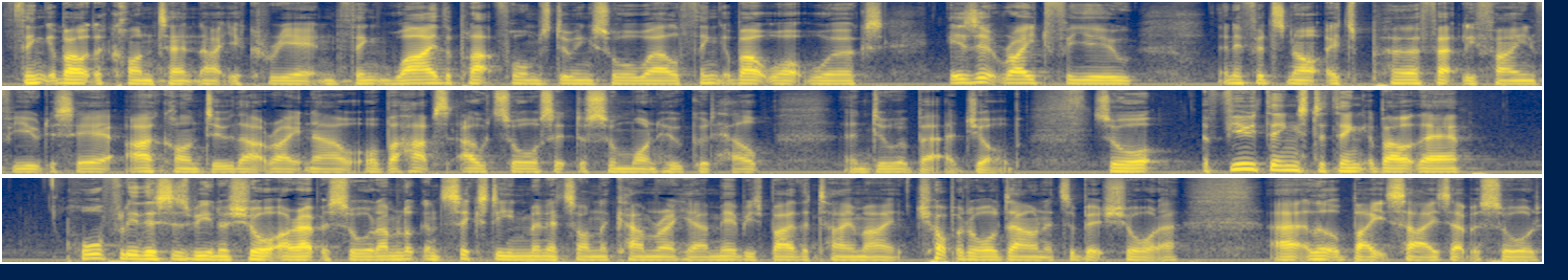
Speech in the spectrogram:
think about the content that you're creating. Think why the platform's doing so well. Think about what works. Is it right for you? And if it's not, it's perfectly fine for you to say, I can't do that right now, or perhaps outsource it to someone who could help and do a better job. So, a few things to think about there Hopefully, this has been a shorter episode. I'm looking 16 minutes on the camera here. Maybe by the time I chop it all down, it's a bit shorter, uh, a little bite-sized episode.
